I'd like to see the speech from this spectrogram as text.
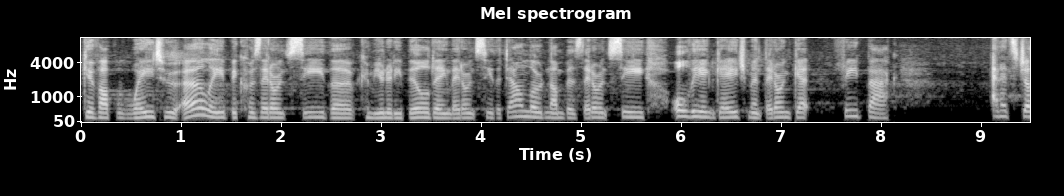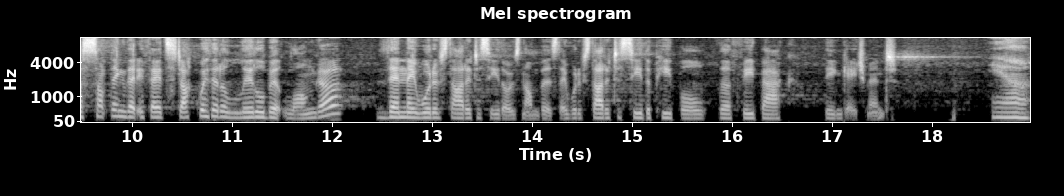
give up way too early because they don't see the community building, they don't see the download numbers, they don't see all the engagement, they don't get feedback. And it's just something that if they had stuck with it a little bit longer, then they would have started to see those numbers. They would have started to see the people, the feedback, the engagement. Yeah,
